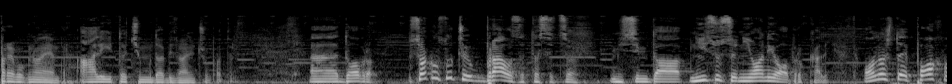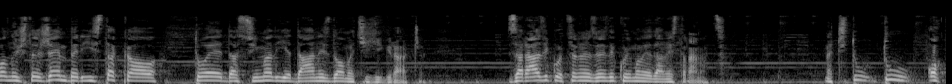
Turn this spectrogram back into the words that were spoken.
1. novembra, ali i to ćemo dobiti zvaničnu potvrdu. E, dobro, u svakom slučaju bravo za TSC. Mislim da nisu se ni oni obrukali. Ono što je pohvalno i što je Žember istakao, to je da su imali 11 domaćih igrača. Za razliku od Crvene zvezde koja je imala 11 stranaca. Znači tu, tu, ok,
